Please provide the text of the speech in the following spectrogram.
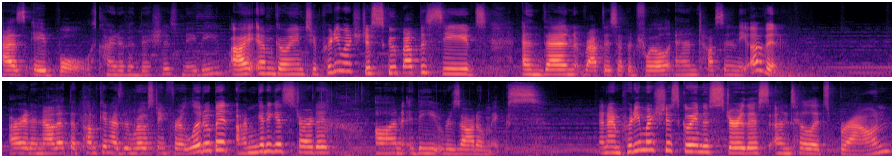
as a bowl. Kind of ambitious, maybe. I am going to pretty much just scoop out the seeds and then wrap this up in foil and toss it in the oven. All right, and now that the pumpkin has been roasting for a little bit, I'm gonna get started on the risotto mix. And I'm pretty much just going to stir this until it's brown.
